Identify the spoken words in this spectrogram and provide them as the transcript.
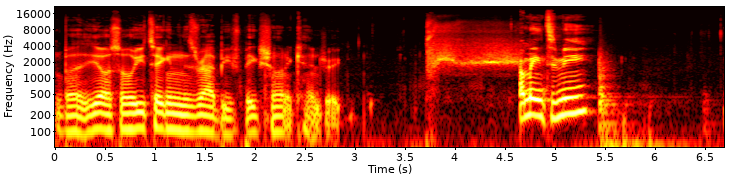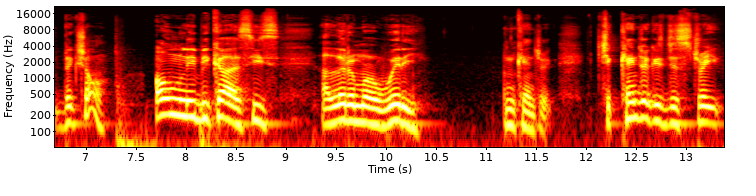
But yo, so who you taking this rap beef, Big Sean or Kendrick? I mean, to me, Big Sean, only because he's a little more witty than Kendrick. Kendrick is just straight.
